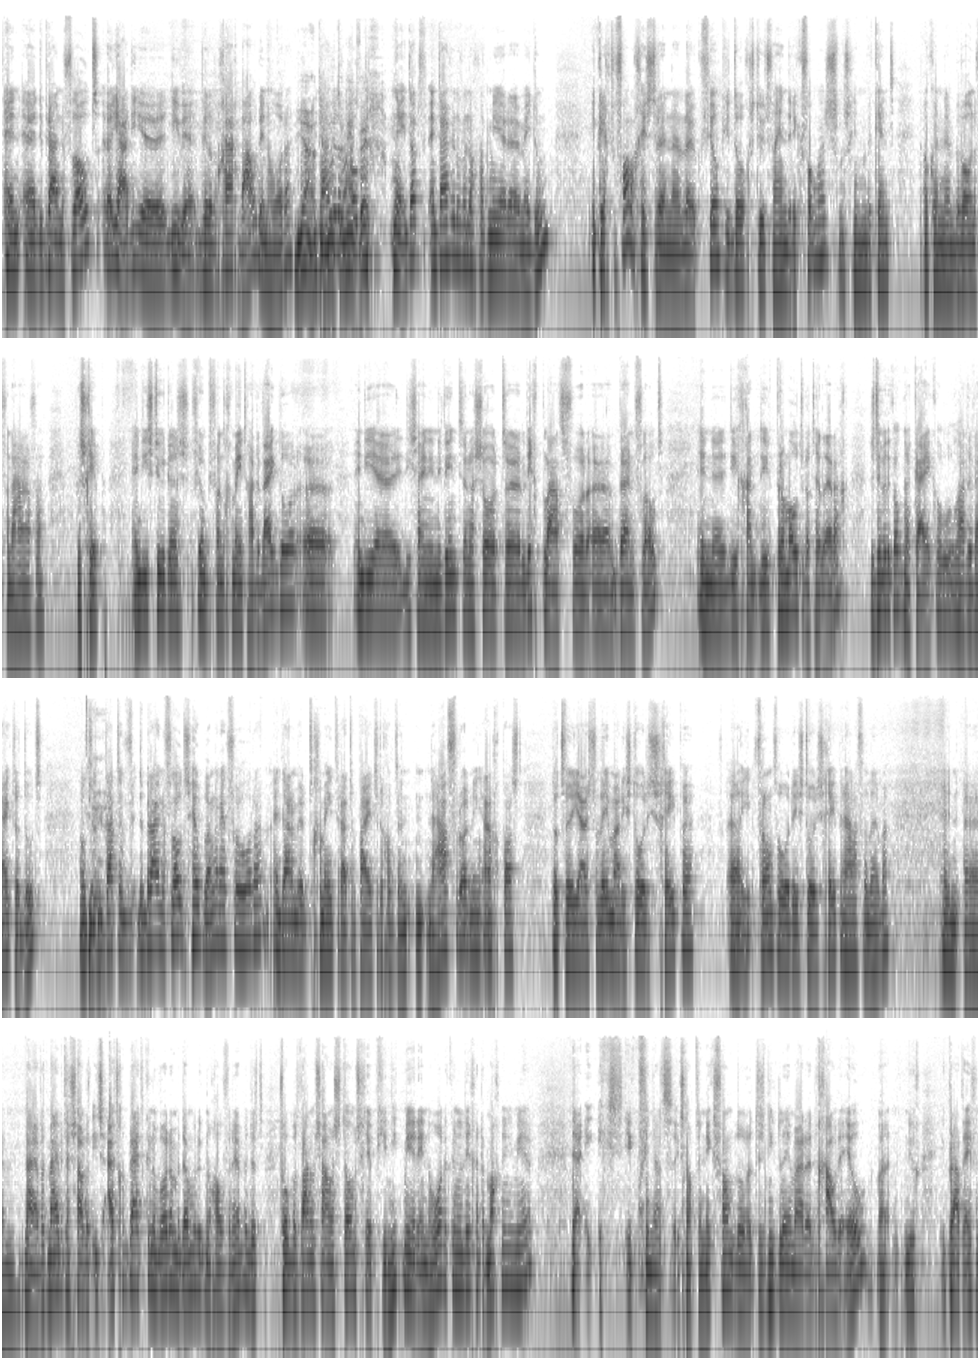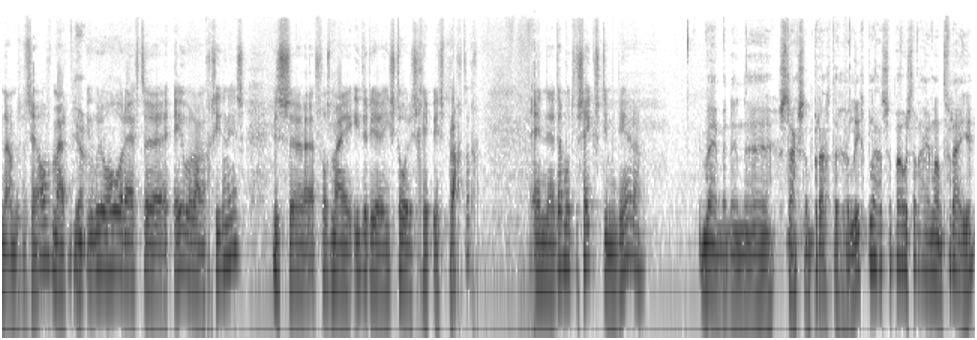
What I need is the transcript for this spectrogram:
En uh, die bruine vloot, uh, ja, die, uh, die willen we graag behouden in Horen. Ja, die moeten niet weg. Nee, dat, en daar willen we nog wat meer mee doen. Ik kreeg toevallig gisteren een leuk filmpje doorgestuurd van Hendrik Vongers. Misschien bekend, ook een bewoner van de haven op een schip. En die stuurde een filmpje van de gemeente Harderwijk door. en die, die zijn in de winter een soort lichtplaats voor bruine vloot. En die, gaan, die promoten dat heel erg. Dus daar wil ik ook naar kijken, hoe Harderwijk dat doet. Want de, de, bruine vloot is heel belangrijk voor horen. En daarom heeft de gemeenteraad een paar jaar terug ook de, de havenverordening aangepast. Dat we juist alleen maar historische schepen, uh, verantwoorde historische schepen in de haven willen hebben. En um, nou ja, wat mij betreft zou dat iets uitgebreid kunnen worden, maar daar moet ik nog over hebben. Dus bijvoorbeeld, waarom zou een stoomschipje niet meer in de horen kunnen liggen? Dat mag nu niet meer. Ja, ik, ik, ik, vind dat, ik snap er niks van. Ik bedoel, het is niet alleen maar de Gouden Eeuw. Maar nu, ik praat even namens mezelf. Maar ik bedoel, horen heeft uh, eeuwenlange geschiedenis. Dus uh, volgens mij, iedere historisch schip is prachtig. En uh, dat moeten we zeker stimuleren. Wij hebben een, straks een prachtige lichtplaats op Oostereiland vrij, hè?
